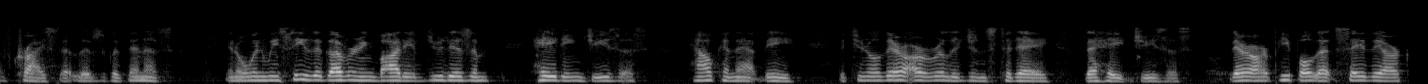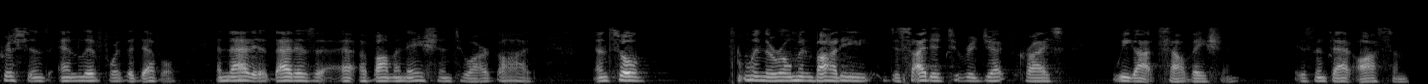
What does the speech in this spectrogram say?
of Christ that lives within us. You know, when we see the governing body of Judaism hating Jesus, how can that be? But you know, there are religions today that hate Jesus. There are people that say they are Christians and live for the devil and that is that is an abomination to our God. And so, when the Roman body decided to reject Christ, we got salvation. Isn't that awesome?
